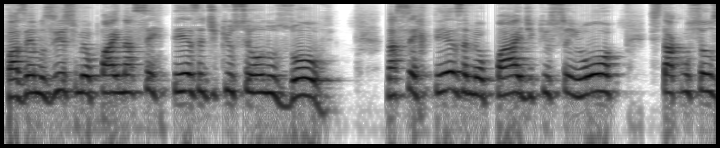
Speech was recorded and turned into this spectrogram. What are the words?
Fazemos isso, meu Pai, na certeza de que o Senhor nos ouve. Na certeza, meu Pai, de que o Senhor está com seus,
